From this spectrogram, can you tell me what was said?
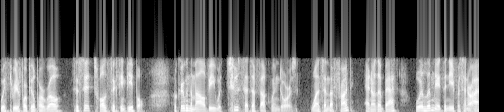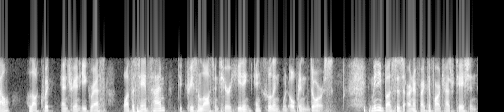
with three to four people per row, could fit 12 to 16 people. Equipping the Model V with two sets of Falcon doors, one set in the front and in the back, will eliminate the need for center aisle, allow quick entry and egress, while at the same time decreasing loss of interior heating and cooling when opening the doors. Minibuses are an effective form of transportation,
